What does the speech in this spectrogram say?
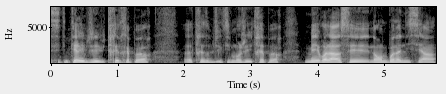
c'était- terrible. J'ai eu très très peur. Euh, très objectivement, j'ai eu très peur. Mais voilà, c'est non, Bonani, c'est un,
